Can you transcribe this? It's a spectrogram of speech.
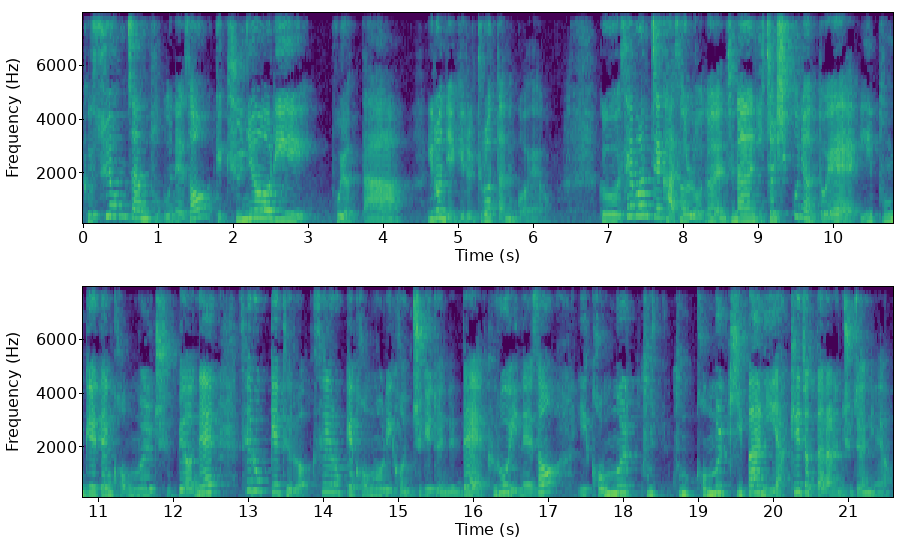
그 수영장 부근에서 균열이 보였다. 이런 얘기를 들었다는 거예요. 그 세 번째 가설로는 지난 2019년도에 이 붕괴된 건물 주변에 새롭게 들어 새롭게 건물이 건축이 됐는데 그로 인해서 이 건물 구, 구, 건물 기반이 약해졌다라는 주장이에요.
